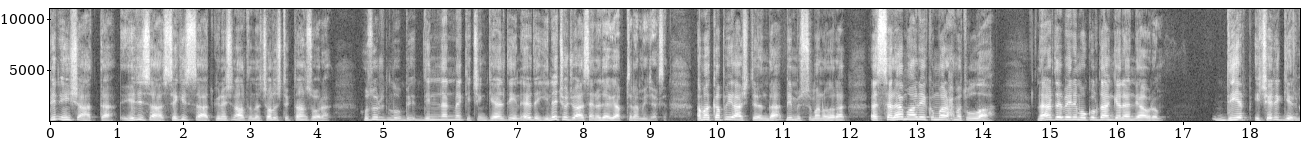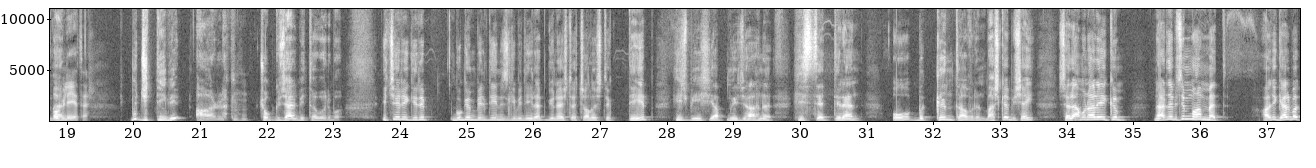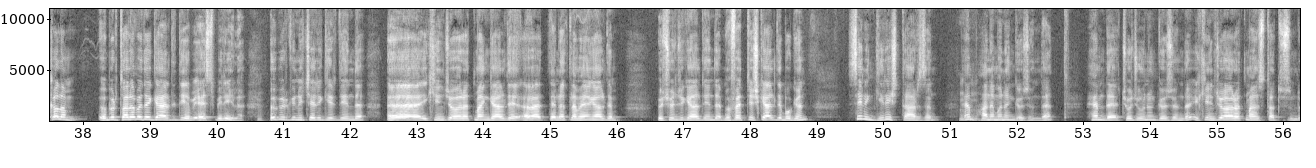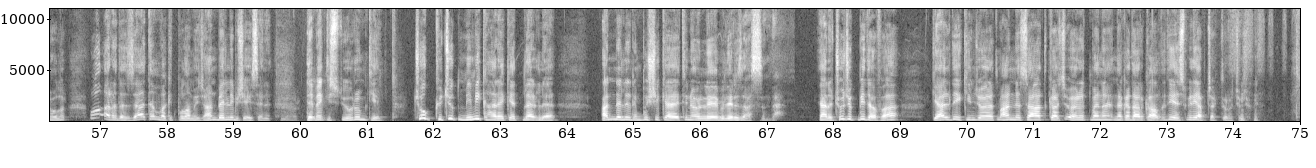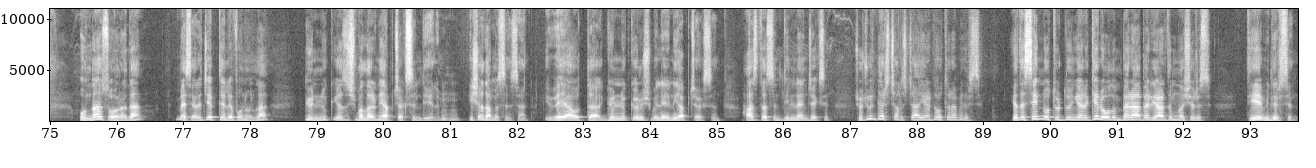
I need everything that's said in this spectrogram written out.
bir inşaatta 7 saat, 8 saat güneşin altında çalıştıktan sonra huzurlu bir dinlenmek için geldiğin evde yine çocuğa sen ödev yaptıramayacaksın. Ama kapıyı açtığında bir Müslüman olarak Esselamu Aleyküm ve Rahmetullah. Nerede benim okuldan gelen yavrum? deyip içeri girmen. O bile yeter. Bu ciddi bir ağırlık. Çok güzel bir tavır bu. İçeri girip bugün bildiğiniz gibi değil hep güneşte çalıştık deyip hiçbir iş yapmayacağını hissettiren o bıkkın tavrın başka bir şey. Selamun aleyküm. Nerede bizim Muhammed? Hadi gel bakalım. Öbür talebe de geldi diye bir espriyle. Öbür gün içeri girdiğinde ee, ikinci öğretmen geldi. Evet denetlemeye geldim. Üçüncü geldiğinde müfettiş geldi bugün. Senin giriş tarzın hem hanımının gözünde hem de çocuğunun gözünde ikinci öğretmen statüsünde olur. O arada zaten vakit bulamayacağın belli bir şey senin. Demek istiyorum ki çok küçük mimik hareketlerle annelerin bu şikayetini önleyebiliriz aslında. Yani çocuk bir defa geldi ikinci öğretmen anne saat kaç öğretmene ne kadar kaldı diye espri yapacaktır o çocuk. Ondan sonra da mesela cep telefonunla günlük yazışmalarını yapacaksın diyelim. İş adamısın sen. Veyahut da günlük görüşmelerini yapacaksın. Hastasın, dinleneceksin. Çocuğun ders çalışacağı yerde oturabilirsin. Ya da senin oturduğun yere gel oğlum beraber yardımlaşırız diyebilirsin.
